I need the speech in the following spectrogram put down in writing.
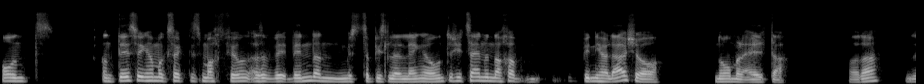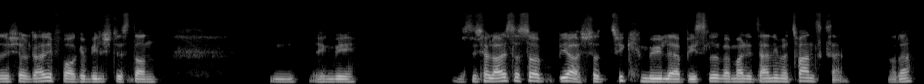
Und, und deswegen haben wir gesagt, das macht für uns, also we- wenn, dann müsste es ein bisschen ein längerer Unterschied sein und nachher bin ich halt auch schon normal älter, oder? Und dann ist halt auch die Frage, willst du das dann hm, irgendwie das ist halt alles so, ja, so Zwickmühle ein bisschen, weil wir jetzt auch nicht mehr 20 sind, oder?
